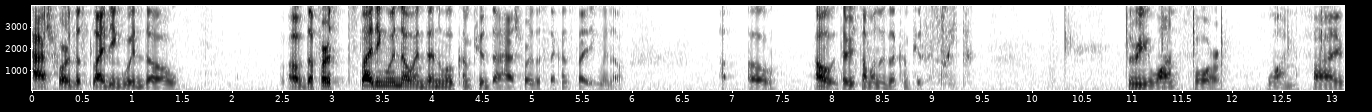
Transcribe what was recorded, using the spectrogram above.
hash for the sliding window, of the first sliding window, and then we'll compute the hash for the second sliding window. Uh-oh. Oh, there is someone with a computer. Sweet. 3, 1, 4, 1, 5,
